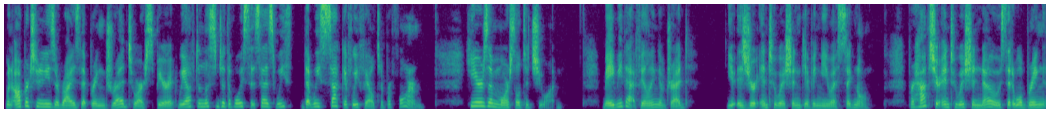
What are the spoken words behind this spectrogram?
When opportunities arise that bring dread to our spirit, we often listen to the voice that says we that we suck if we fail to perform. Here's a morsel to chew on. Maybe that feeling of dread is your intuition giving you a signal Perhaps your intuition knows that it will bring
